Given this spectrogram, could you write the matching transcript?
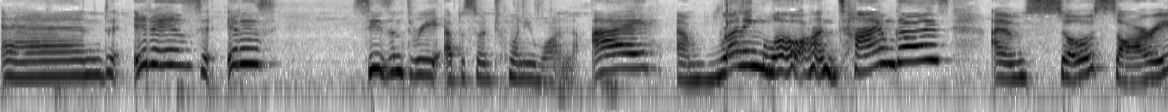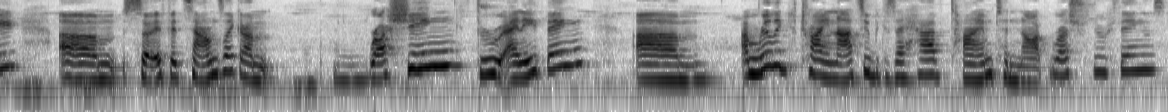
and it is it is season three, episode twenty one. I am running low on time, guys. I am so sorry. Um, so if it sounds like I'm rushing through anything, um, I'm really trying not to because I have time to not rush through things.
